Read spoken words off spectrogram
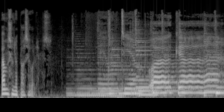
Vamos a una pausa y volvemos. De un tiempo acá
